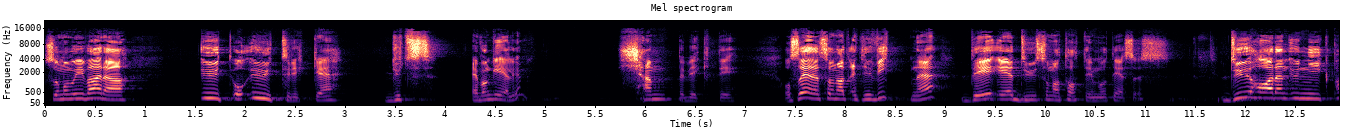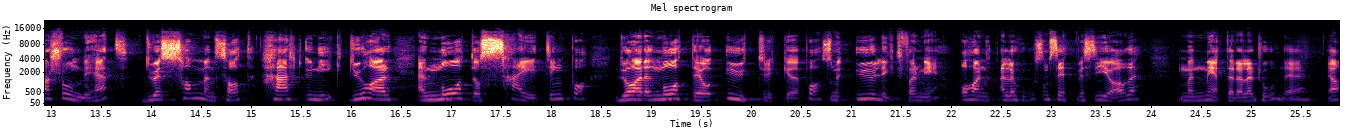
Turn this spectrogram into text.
Så må vi være ut og uttrykke Guds evangelium. Kjempeviktig. Og så er det sånn at Et vitne det er du som har tatt imot Jesus. Du har en unik personlighet. Du er sammensatt helt unik. Du har en måte å si ting på. Du har en måte å uttrykke det på som er ulikt for meg og han eller hun som sitter ved sida av det. Om en meter eller to. Det, ja.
